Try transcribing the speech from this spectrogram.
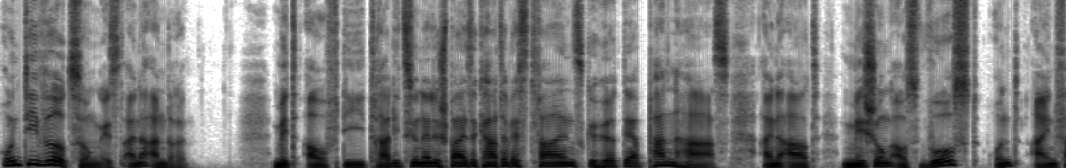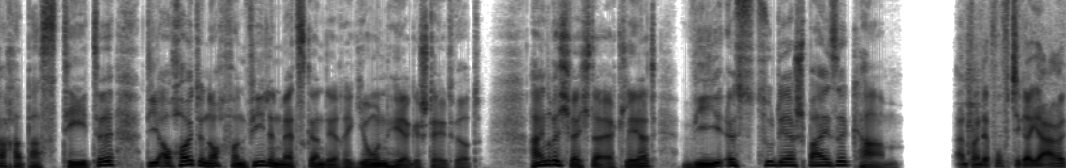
und die Würzung ist eine andere. Mit auf die traditionelle Speisekarte Westfalens gehört der Panhas, eine Art Mischung aus Wurst und einfacher Pastete, die auch heute noch von vielen Metzgern der Region hergestellt wird. Heinrich Wächter erklärt, wie es zu der Speise kam. Anfang der 50er Jahre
